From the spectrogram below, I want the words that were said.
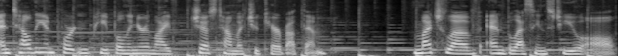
and tell the important people in your life just how much you care about them. Much love and blessings to you all.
